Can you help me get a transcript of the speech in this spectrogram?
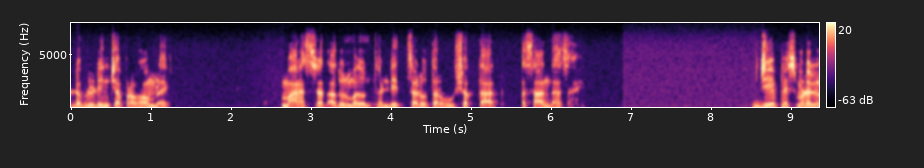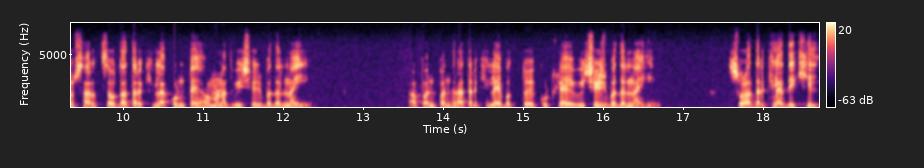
डब्ल्यू डींच्या प्रभावामुळे महाराष्ट्रात अधूनमधून थंडीत चढउतार होऊ शकतात असा अंदाज आहे. जी एफ एस मॉडेलनुसार चौदा तारखेला कोणत्याही हवामानात विशेष बदल नाही. आपण पंधरा तारखेलाही बघतोय कुठल्याही विशेष बदल नाही. सोळा तारखेला देखील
